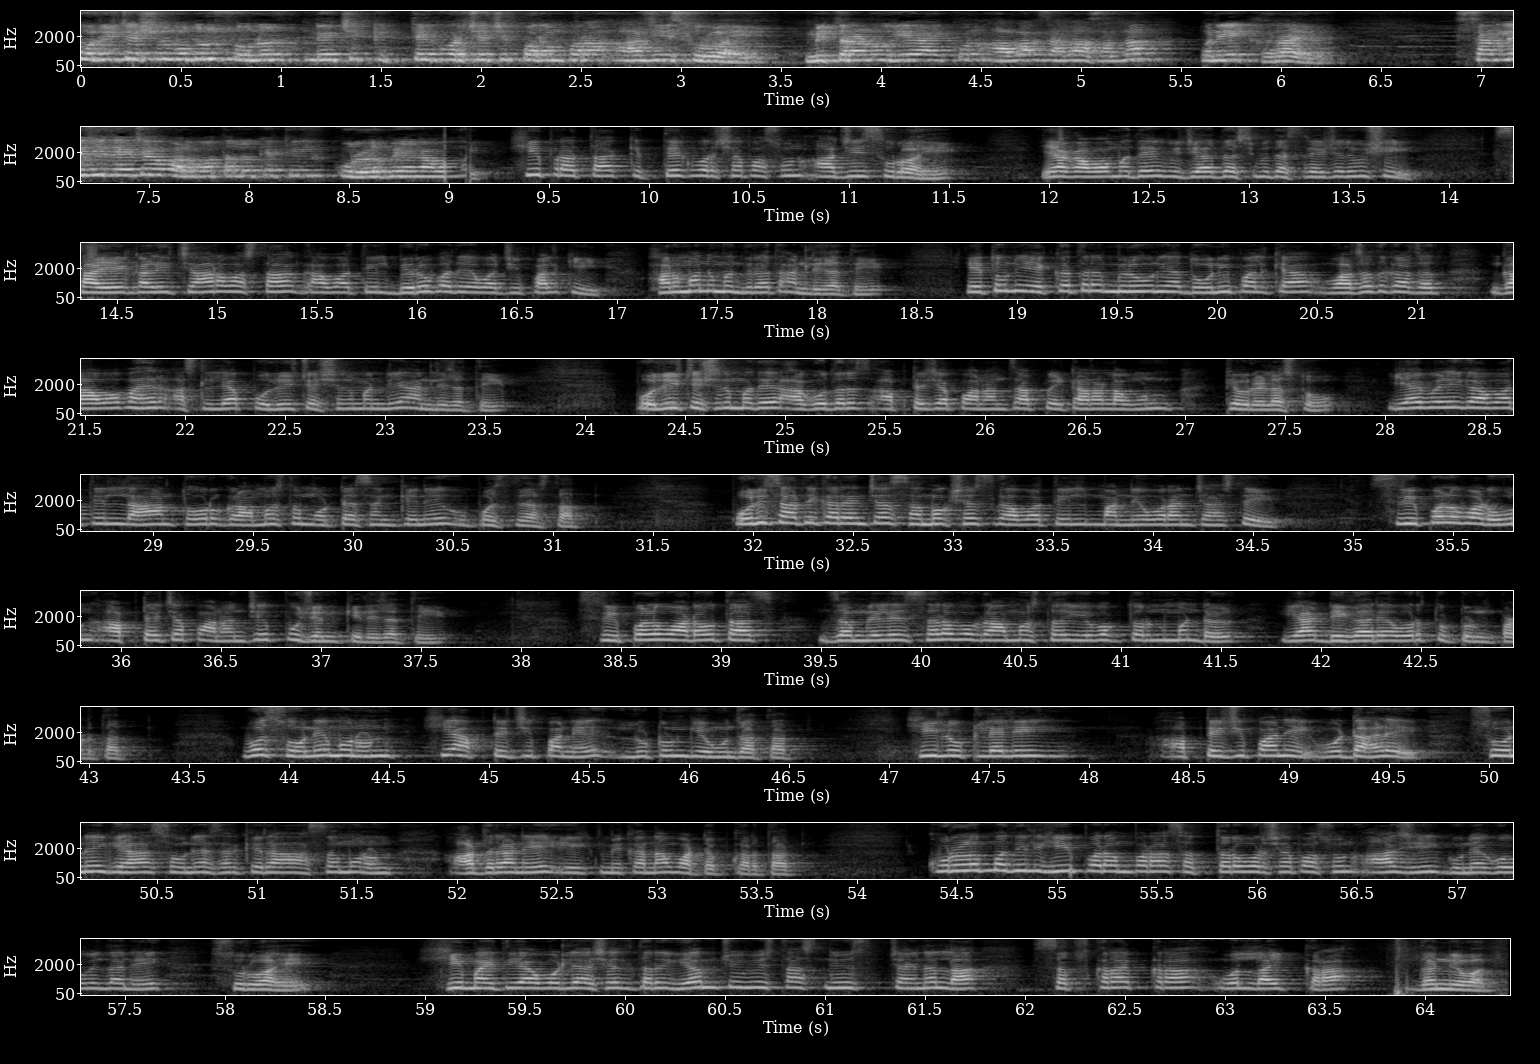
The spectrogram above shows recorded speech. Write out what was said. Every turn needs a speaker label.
Speaker 1: Police स्टेशनमधून सोनं लुटण्याची कित्येक वर्षाची परंपरा आजही सुरू आहे. मित्रांनो हे ऐकून आवाज झाला असाल ना? पण हे खरं आहे. सांगली जिल्ह्याच्या वाळवा तालुक्यातील कुर्लप या गावात ही प्रथा कित्येक वर्षापासून आजही सुरू आहे. या गावामध्ये विजयादशमी दसऱ्याच्या दिवशी सायंकाळी चार वाजता गावातील बिरोबा देवाची पालखी हनुमान मंदिरात आणली जाते. येथून एकत्र मिळून या दोन्ही पालख्या वाजत गाजत गावाबाहेर असलेल्या पोलीस स्टेशनमध्ये आणली जाते. पोलीस स्टेशनमध्ये अगोदरच आपट्याच्या पानांचा पेटारा लावून ठेवलेला असतो. यावेळी गावातील लहान थोर ग्रामस्थ मोठ्या संख्येने उपस्थित असतात. पोलीस अधिकाऱ्यांच्या समक्षच गावातील मान्यवरांच्या हस्ते श्रीफळ वाढवून आपट्याच्या पानांचे पूजन केले जाते. श्रीफळ वाढवताच जमलेले सर्व ग्रामस्थ युवक तरुण मंडळ या ढिगाऱ्यावर तुटून पडतात व सोने म्हणून ही आपट्याची पाने लुटून घेऊन जातात. ही लुटलेली आपट्याची पाने व डाळे सोने घ्या सोन्यासारखे राहा असं म्हणून आदराने एकमेकांना वाटप करतात. कुरळमधील ही परंपरा सत्तर वर्षापासून आजही गुन्ह्यागोविंदाने सुरू आहे. ही माहिती आवडली असेल तर यम चोवीस तास न्यूज चॅनलला सबस्क्राईब करा व लाईक करा. धन्यवाद.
